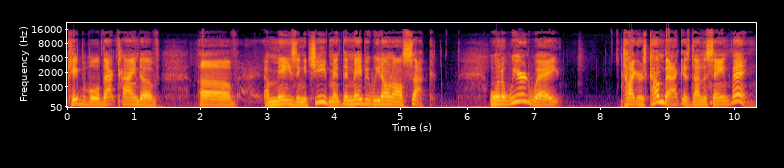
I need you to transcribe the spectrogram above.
capable of that kind of of amazing achievement, then maybe we don't all suck. Well, in a weird way, Tiger's comeback has done the same thing.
